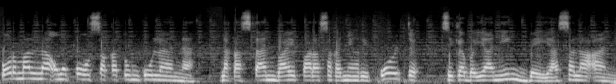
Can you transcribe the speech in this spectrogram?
formal na umupo sa katungkulan. Naka-standby para sa kanyang report si Kabayaning Bea Salaan.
